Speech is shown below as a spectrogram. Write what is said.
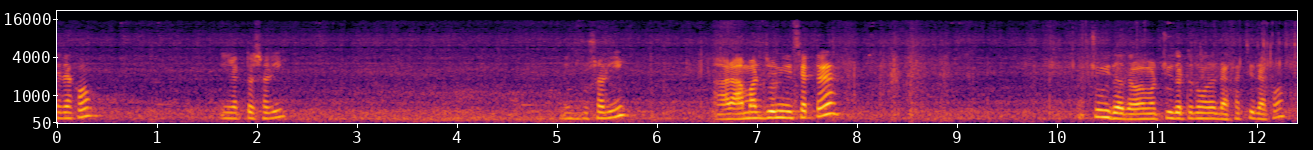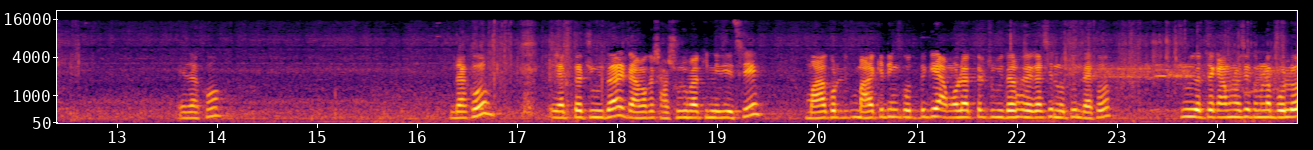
এ দেখো এই একটা শাড়ি। এই দুটো শাড়ি। আর আমার জন্য এসে একটা চুড়িদার দাও, আমার চুড়িদারটা তোমাদের দেখাচ্ছি, দেখো। এ দেখো দেখো একটা চুড়িদার এটা আমাকে শাশুড়ি মা কিনে দিয়েছে। মার্কেটিং করতে গিয়ে আমারও একটা চুড়িদার হয়ে গেছে নতুন দেখো। চুড়িদারটা কেমন হয়েছে তোমরা বলো।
